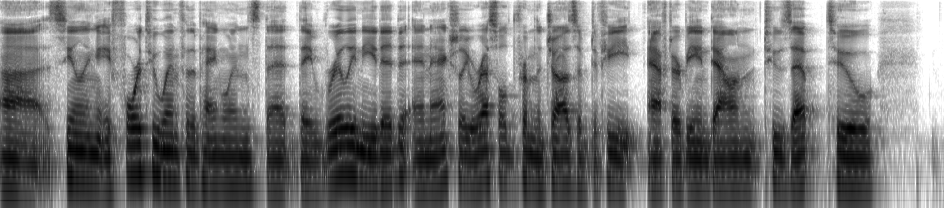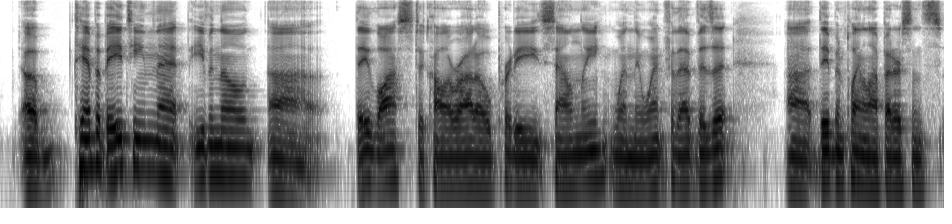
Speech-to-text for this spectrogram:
uh, sealing a 4 2 win for the Penguins that they really needed and actually wrestled from the jaws of defeat after being down 2 zip to a Tampa Bay team that, even though uh, they lost to Colorado pretty soundly when they went for that visit, uh, they've been playing a lot better since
